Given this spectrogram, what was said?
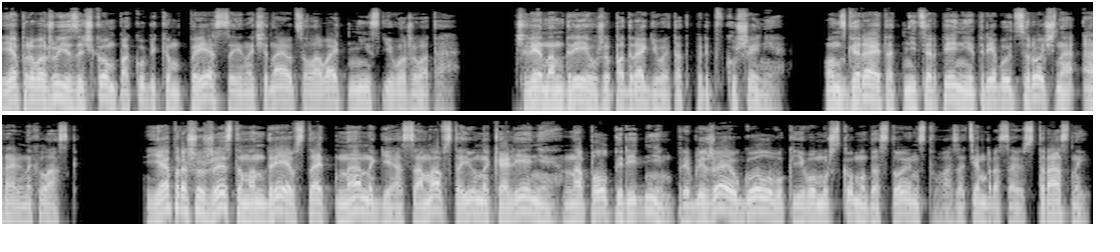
я провожу язычком по кубикам пресса и начинаю целовать низ его живота. Член Андрея уже подрагивает от предвкушения. Он сгорает от нетерпения и требует срочно оральных ласк. Я прошу жестом Андрея встать на ноги, а сама встаю на колени, на пол перед ним, приближаю голову к его мужскому достоинству, а затем бросаю страстный,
